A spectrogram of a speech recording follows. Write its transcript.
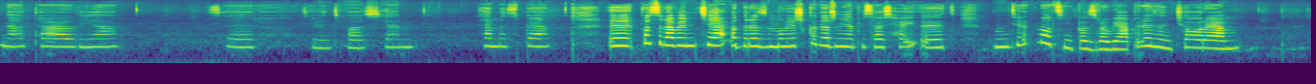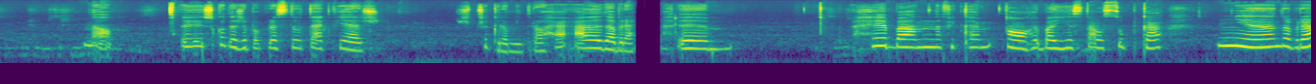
Natalia 098 MSP. Y, pozdrawiam Cię, od razu mówię, szkoda, że nie napisałaś hej, y, bym Cię mocniej pozdrowiła, prezenciorem. No, y, szkoda, że po prostu tak, wiesz, przykro mi trochę, ale dobra. Ym, chyba na fikę, o, chyba jest ta osóbka. Nie, dobra.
